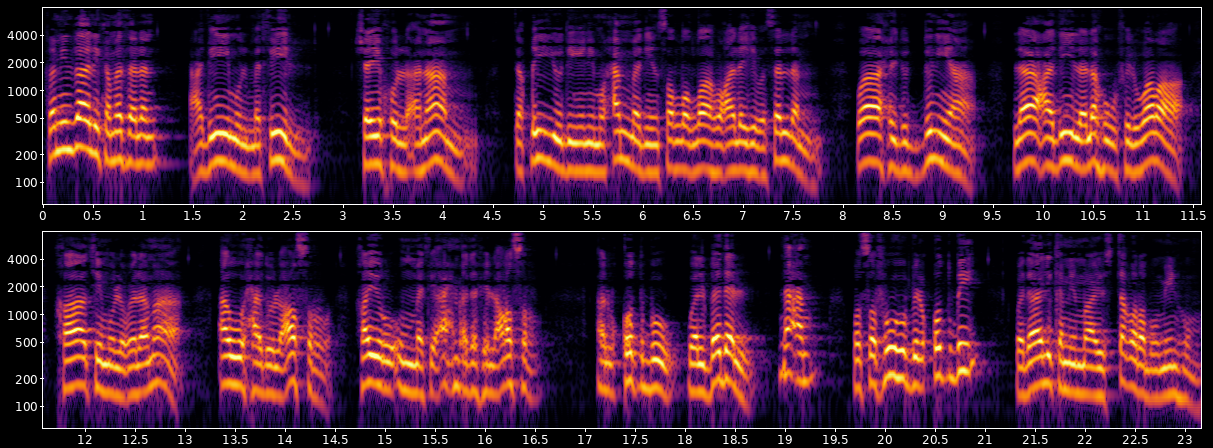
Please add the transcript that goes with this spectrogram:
فمن ذلك مثلا عديم المثيل شيخ الأنام تقي دين محمد صلى الله عليه وسلم واحد الدنيا لا عديل له في الورى خاتم العلماء أوحد العصر خير أمة أحمد في العصر. القطب والبدل نعم وصفوه بالقطب وذلك مما يستغرب منهم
